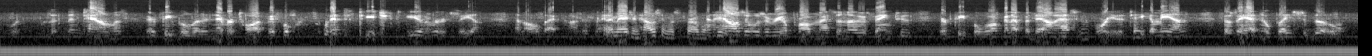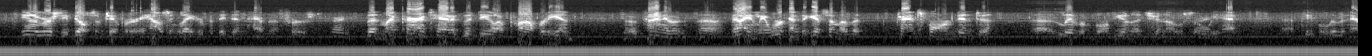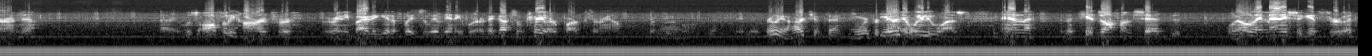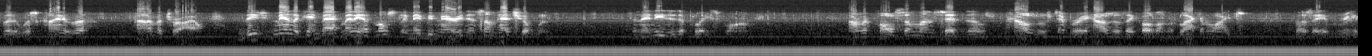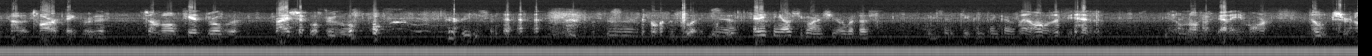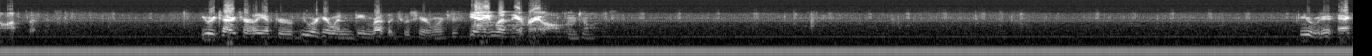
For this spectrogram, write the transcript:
in town was, there were people that had never taught before, went to teach at the university and, and all that kind of thing. And imagine housing was a problem And too. housing was a real problem. That's another thing too. There are people walking up and down asking for you to take them in because they had no place to go. The university built some temporary housing later, but they didn't have it at first. Right. But my parents had a good deal of property and uh, kind of uh, valiantly working to get some of it transformed into uh, livable units, you know. So Right. we had uh, people living there, and uh, uh, it was awfully hard for for anybody to get a place to live anywhere. They got some trailer parks around for people. They lived Really a hardship then. You weren't yeah, prepared it it. really was. And the, the kids often said, well, they managed to get through it, but it was kind of a kind of a trial. These men that came back, many of mostly maybe married, and some had children, and they needed a place for them. I recall someone said those houses, temporary houses, they called them the black and whites, because they had really kind of tar paper that some little kid drove a tricycle through the wall. Very easy. Yeah. Anything else you want to share with us? Said you can think of. Well, if you had, I don't know if I've got any more notes or not, but You retired, Charlie, after you were here when Dean Rutledge was here, weren't you? yeah, he wasn't here very long. Mhm.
